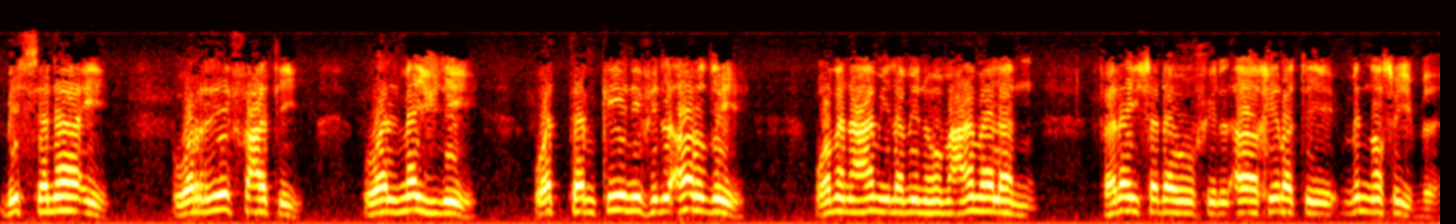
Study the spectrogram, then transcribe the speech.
بالسناء والرفعة والمجد والتمكين في الأرض ومن عمل منهم عملا فليس له في الآخرة من نصيب.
